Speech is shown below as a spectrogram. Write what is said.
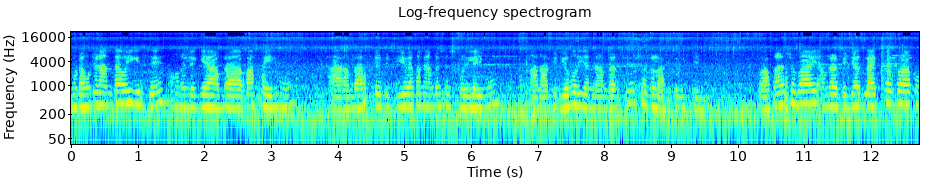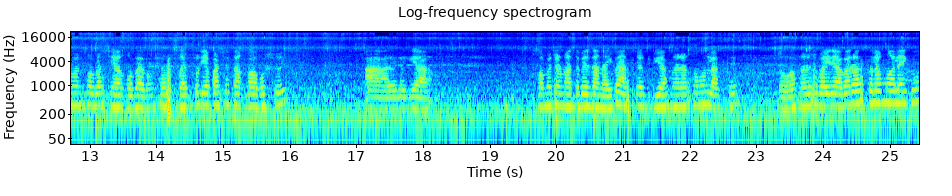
গেছে। এখন হইলে গিয়া আমরা ভাত খাইলমু আর আমরা আজকে ভিডিও এখানে আমরা শেষ করে লাইমু। আর আর ভিডিও করিয়ে না, আমরা ছোট লাস্টে বুঝছেন তো আপনারা সবাই আমরা ভিডিও লাইক করবা কমেন্ট করবা শেয়ার করবা এবং সাবস্ক্রাইব করিয়া পাশে থাকবা অবশ্যই। আর হইলে গিয়া কমেন্টের মাধ্যমে জানাইবা আজকের ভিডিও আপনারা কেমন লাগছে। তো আপনারা সবাই আবার আসসালামু আলাইকুম,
